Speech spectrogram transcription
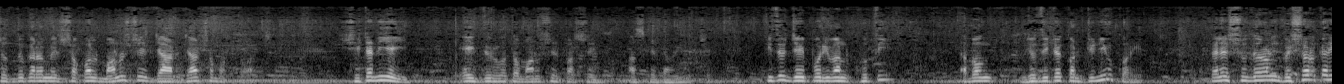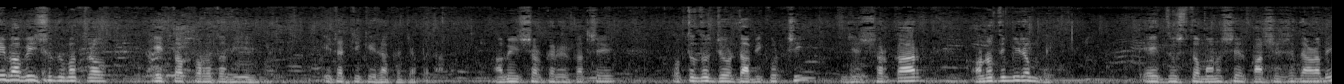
চোদ্দ গ্রামের সকল মানুষের যার যার সামর্থ্য আছে, সেটা নিয়েই এই দুর্গত মানুষের পাশে আজকে দাঁড়িয়েছে কিন্তু যে পরিমাণ ক্ষতি এবং যদি এটা কন্টিনিউ করে, তাহলে সুতরাং বেসরকারিভাবেই শুধুমাত্র এই তৎপরতা দিয়ে এটা টিকে রাখা যাবে না। আমি সরকারের কাছে অত্যন্ত জোর দাবি করছি যে সরকার অনতিবিলম্বে এই দুস্থ মানুষের পাশে এসে দাঁড়াবে,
